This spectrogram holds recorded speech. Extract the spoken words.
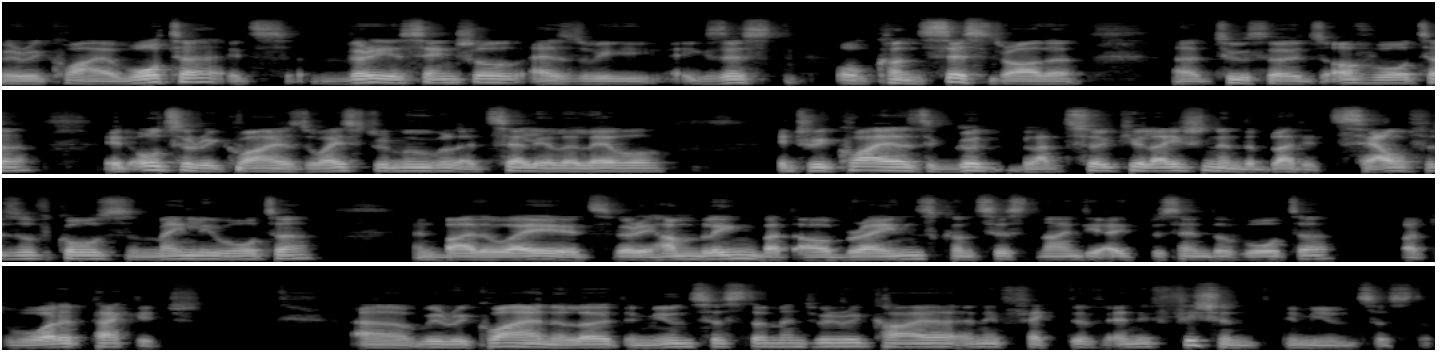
we require water. It's very essential as we exist or consist rather uh, two thirds of water. It also requires waste removal at cellular level. It requires a good blood circulation, and the blood itself is, of course, mainly water. And by the way, it's very humbling, but our brains consist 98% of water. But what a package! Uh, we require an alert immune system and we require an effective and efficient immune system.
